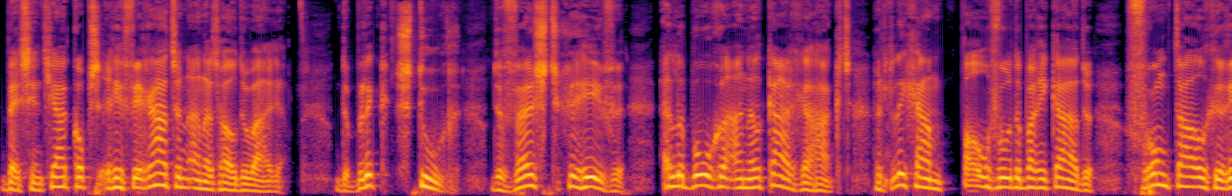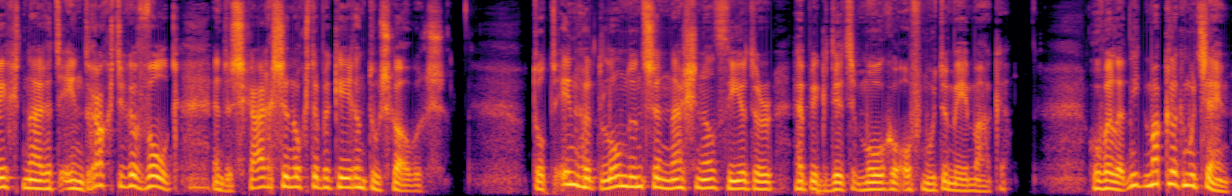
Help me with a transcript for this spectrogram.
bij Sint-Jacobs referaten aan het houden waren de blik stoer, de vuist geheven, ellebogen aan elkaar gehaakt, het lichaam pal voor de barricade, frontaal gericht naar het eendrachtige volk en de schaarse nog te bekeren toeschouwers. Tot in het Londense National Theatre heb ik dit mogen of moeten meemaken. Hoewel het niet makkelijk moet zijn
